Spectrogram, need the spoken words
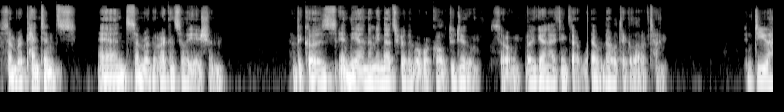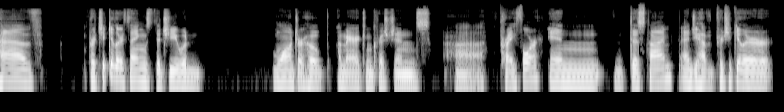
some repentance, and some re- reconciliation. Because in the end, I mean, that's really what we're called to do. So, but again, I think that, that, that will take a lot of time. Do you have particular things that you would want or hope American Christians uh, pray for in this time? And you have particular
